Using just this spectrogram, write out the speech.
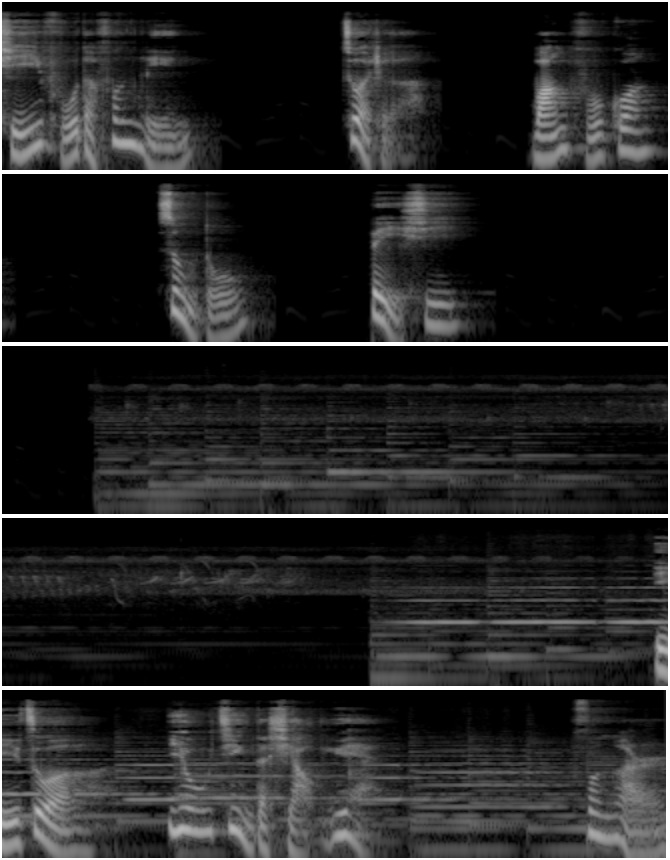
祈福的风铃，作者王福光，诵读贝西。一座幽静的小院，风儿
